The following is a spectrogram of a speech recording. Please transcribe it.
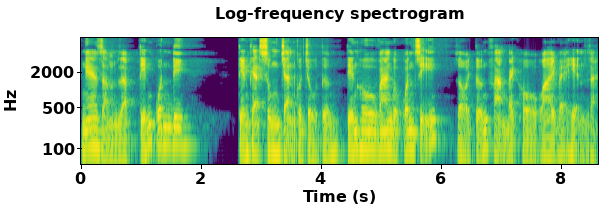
Nghe rầm rập tiếng quân đi. Tiếng thét sung trận của chủ tướng, Tiếng hô vang của quân sĩ, Rồi tướng Phạm Bạch Hồ oai vệ hiện ra.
